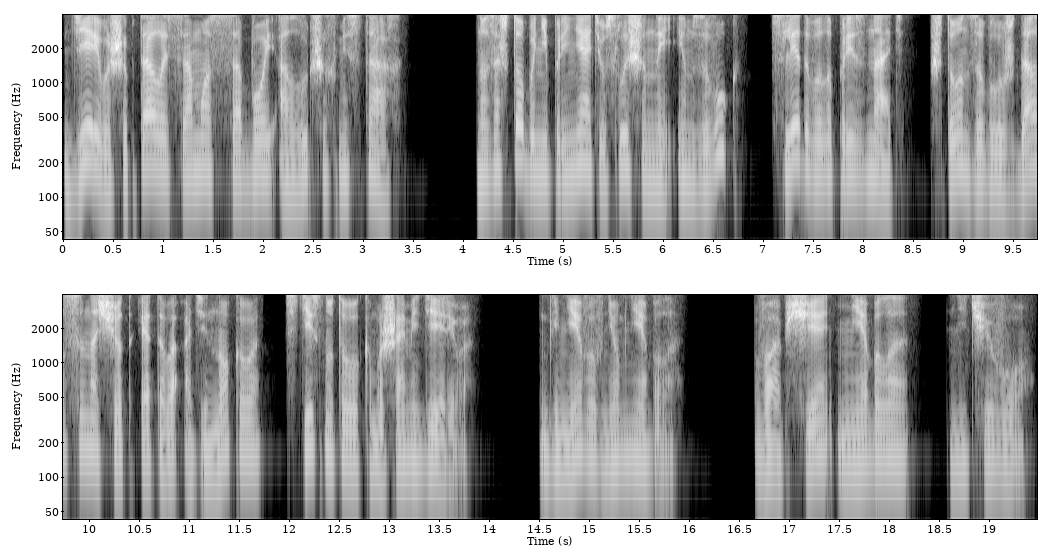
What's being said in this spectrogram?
дерево шепталось само с собой о лучших местах. Но за что бы ни принять услышанный им звук, следовало признать, что он заблуждался насчет этого одинокого, стиснутого камышами дерева. Гнева в нем не было. Вообще не было ничего.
